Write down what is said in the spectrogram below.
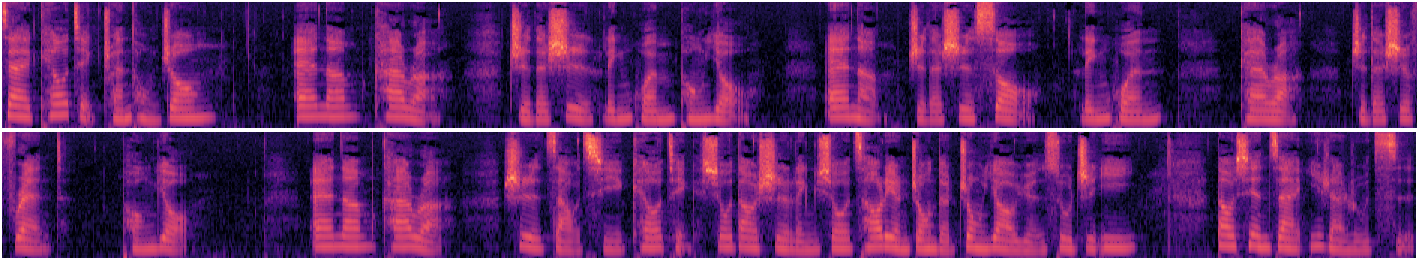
在 Celtic 传统中，Anam Cara 指的是灵魂朋友，Anam 指的是 soul 灵魂，Cara 指的是 friend 朋友。Anam Cara 是早期 Celtic 修道士灵修操练中的重要元素之一，到现在依然如此。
